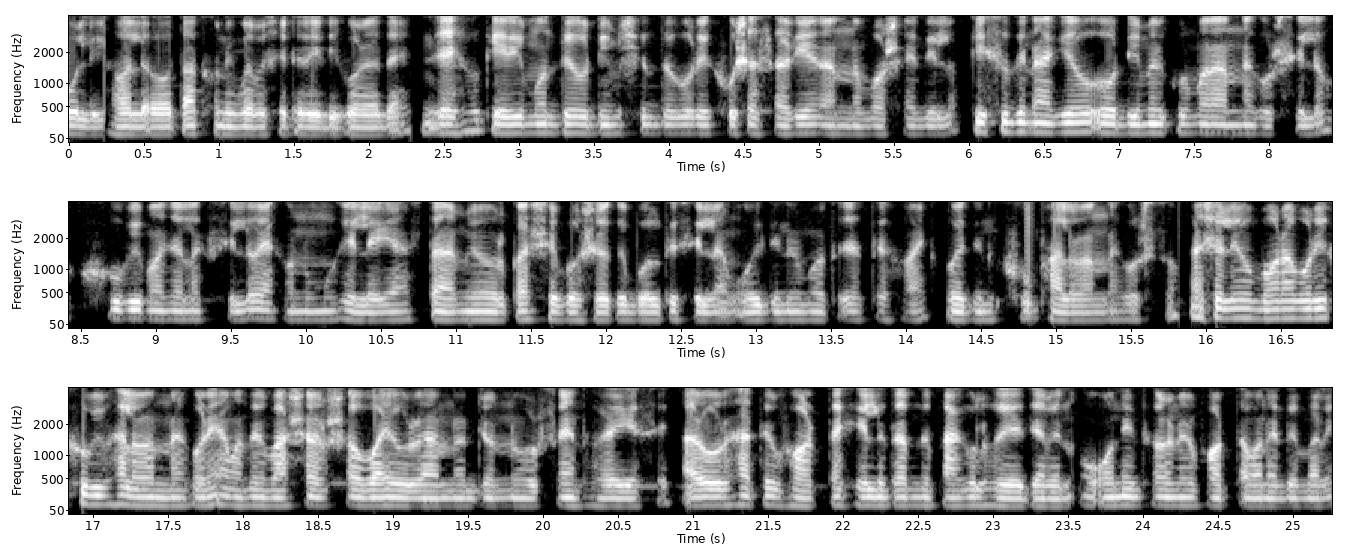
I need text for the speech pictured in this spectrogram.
বলি, তাহলে ও তাৎক্ষণিকভাবে সেটা রেডি করে দেয়। যাই হোক, এরই মধ্যে ও ডিম সিদ্ধ করে খোসা ছাড়িয়ে রান্না বসায় দিল। কিছুদিন আগেও ও ডিমের কুরমা রান্না করছিল। খুবই মজা লাগছিল, এখন মুখে লেগে আসতো আমি ওর পাশে বসে ওকে বলতেছিলাম, ওই দিনের মতো যাতে হয়, ওই দিন খুব ভালো রান্না করছ। আসলে ও বরাবরই খুবই ভালো রান্না করে। আমাদের বাসার সবাই ওর রান্নার জন্য ওর ফ্যান হয়ে গেছে। আর ওর হাতের ভর্তা খেলে তো আপনি পাগল হয়ে যাবেন। ও অনেক ধরনের ভর্তা বানাতে পারে।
